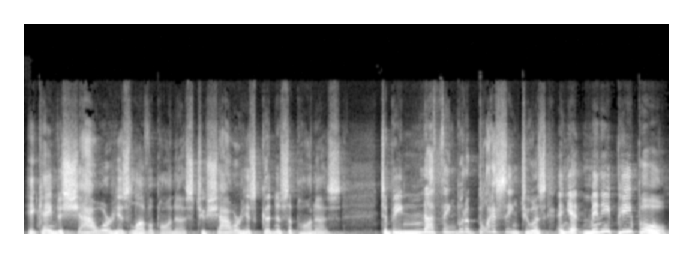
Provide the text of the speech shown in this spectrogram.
He came to shower His love upon us, to shower His goodness upon us, to be nothing but a blessing to us. And yet, many people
